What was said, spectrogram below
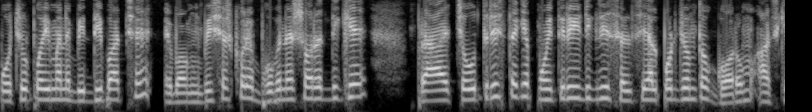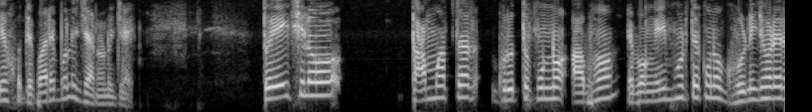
প্রচুর পরিমাণে বৃদ্ধি পাচ্ছে এবং বিশেষ করে ভুবনেশ্বরের দিকে প্রায় চৌত্রিশ থেকে পঁয়ত্রিশ ডিগ্রি সেলসিয়াল পর্যন্ত গরম আজকে হতে পারে বলে জানানো যায়। তো এই ছিল তাপমাত্রার গুরুত্বপূর্ণ আবহাওয়া এবং এই মুহূর্তে কোনো ঘূর্ণিঝড়ের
